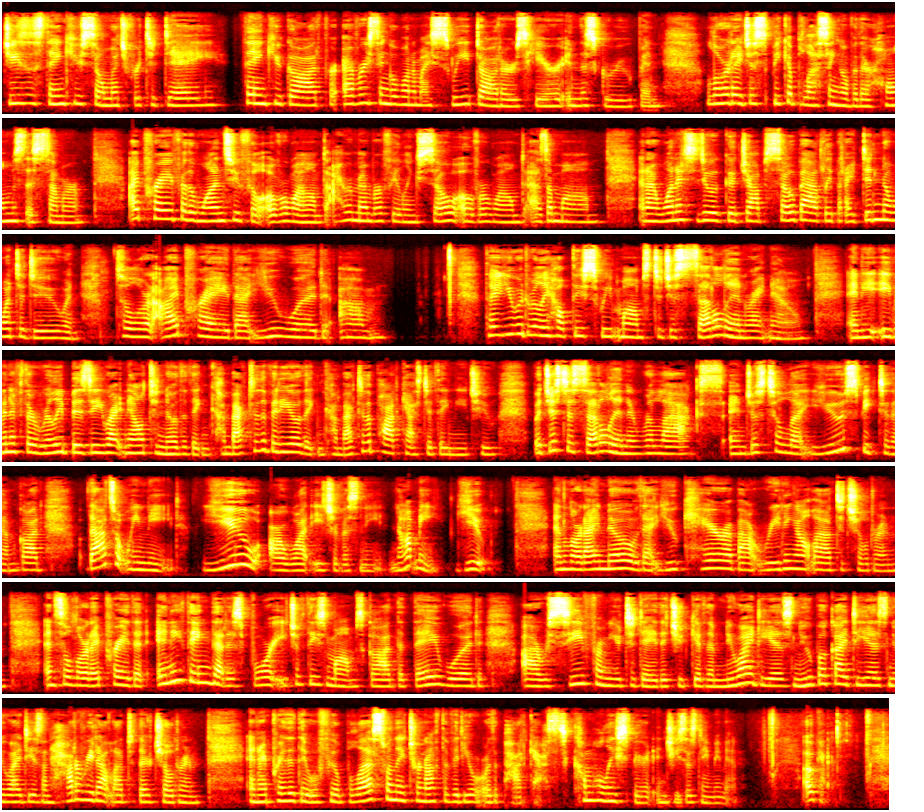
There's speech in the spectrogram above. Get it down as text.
Jesus, thank you so much for today. Thank you, God, for every single one of my sweet daughters here in this group. And Lord, I just speak a blessing over their homes this summer. I pray for the ones who feel overwhelmed. I remember feeling so overwhelmed as a mom, and I wanted to do a good job so badly, but I didn't know what to do. And so, Lord, I pray that you would, um, that you would really help these sweet moms to just settle in right now. And even if they're really busy right now, to know that they can come back to the video, they can come back to the podcast if they need to, but just to settle in and relax and just to let you speak to them. God, that's what we need. You are what each of us need, not me, you. And Lord, I know that you care about reading out loud to children. And so, Lord, I pray that anything that is for each of these moms, God, that they would uh, receive from you today, that you'd give them new ideas, new book ideas, new ideas on how to read out loud to their children. And I pray that they will feel blessed when they turn off the video or the podcast. Come, Holy Spirit, in Jesus' name, amen. Okay.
